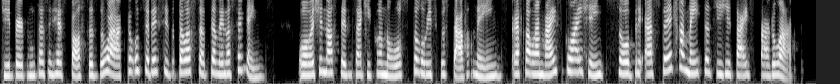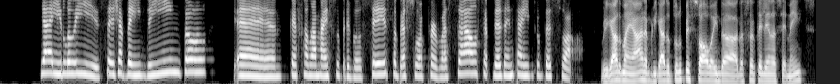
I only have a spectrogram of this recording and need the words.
de perguntas e respostas do agro oferecido pela Santa Helena Sementes. Hoje nós temos aqui conosco o Luiz Gustavo Mendes para falar mais com a gente sobre as ferramentas digitais para o agro. E aí, Luiz, seja bem-vindo. É, quer falar mais sobre você, sobre a sua formação? Se apresenta aí para o pessoal. Obrigado, Mayara. Obrigado a todo o pessoal aí da, da Santa Helena Sementes.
